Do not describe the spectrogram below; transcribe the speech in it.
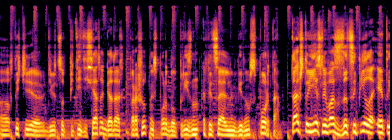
а в 1950-х годах парашютный спорт был признан официальным видом спорта. Так что если вас зацепила эта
